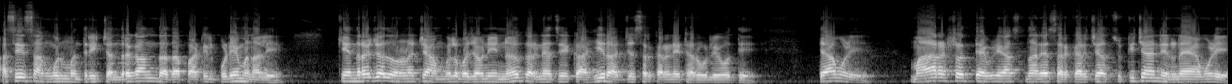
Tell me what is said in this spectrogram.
असे सांगून मंत्री चंद्रकांत दादा पाटील पुढे म्हणाले केंद्राच्या धोरणाची अंमलबजावणी न करण्याचे काही राज्य सरकारने ठरवले होते. त्यामुळे महाराष्ट्रात त्यावेळी असणाऱ्या सरकारच्या चुकीच्या निर्णयामुळे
